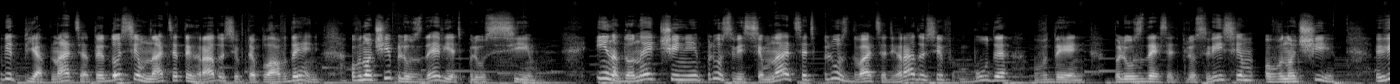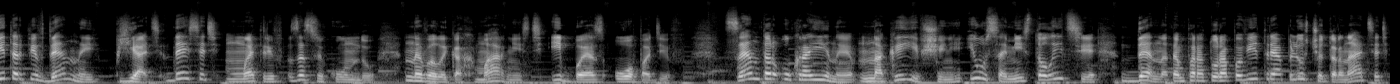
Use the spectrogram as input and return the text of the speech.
від 15 до 17 градусів тепла в день, вночі плюс 9, плюс 7. І на Донеччині плюс 18, плюс 20 градусів буде в день, плюс 10, плюс 8 вночі. Вітер південний 5-10 метрів за секунду, невелика хмарність і без опадів. Центр України на Київщині і у самій столиці денна температура повітря плюс 14,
